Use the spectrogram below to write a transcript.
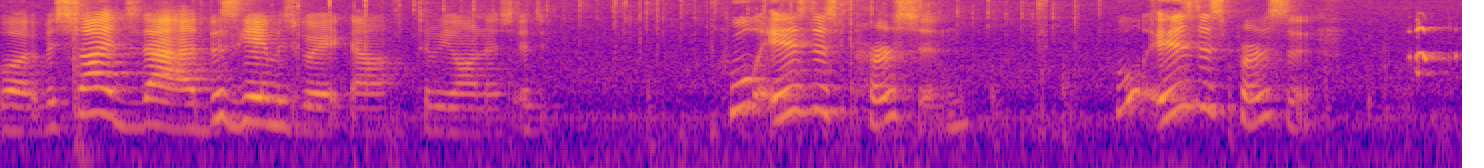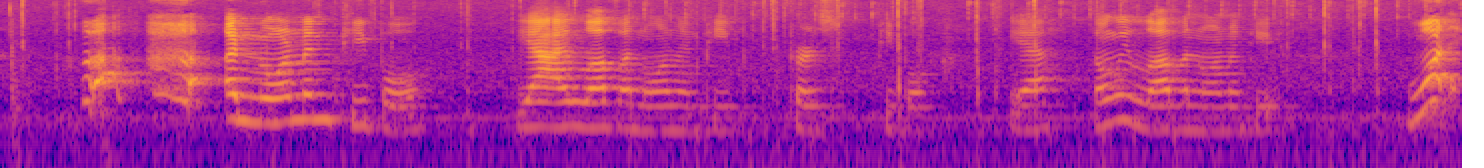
But besides that, this game is great now, to be honest. It's, who is this person? Who is this person? a Norman people. Yeah, I love a Norman pe pers people. Yeah, don't we love a Norman people? What?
